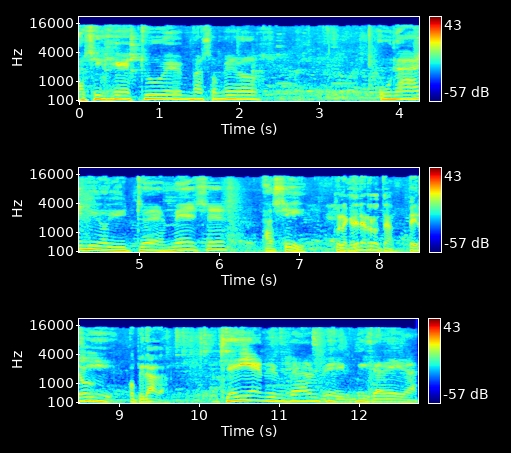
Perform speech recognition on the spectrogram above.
Así que estuve más o menos un año y tres meses así. Con la cadera rota, pero Sí. operada. Quería recuperar mi, cadera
